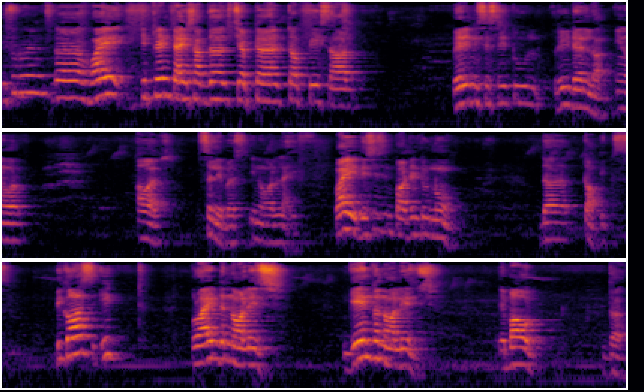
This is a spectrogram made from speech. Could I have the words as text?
Students, the why different types of the chapter topics are very necessary to read and learn in our our syllabus in our life. Why this is important to know the topics because it provide the knowledge, gain the knowledge about the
